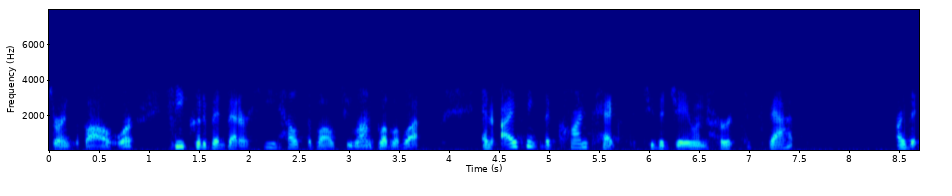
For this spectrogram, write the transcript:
throwing the ball, or he could have been better. He held the ball too long. Blah blah blah. And I think the context to the Jalen Hurts stats are that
